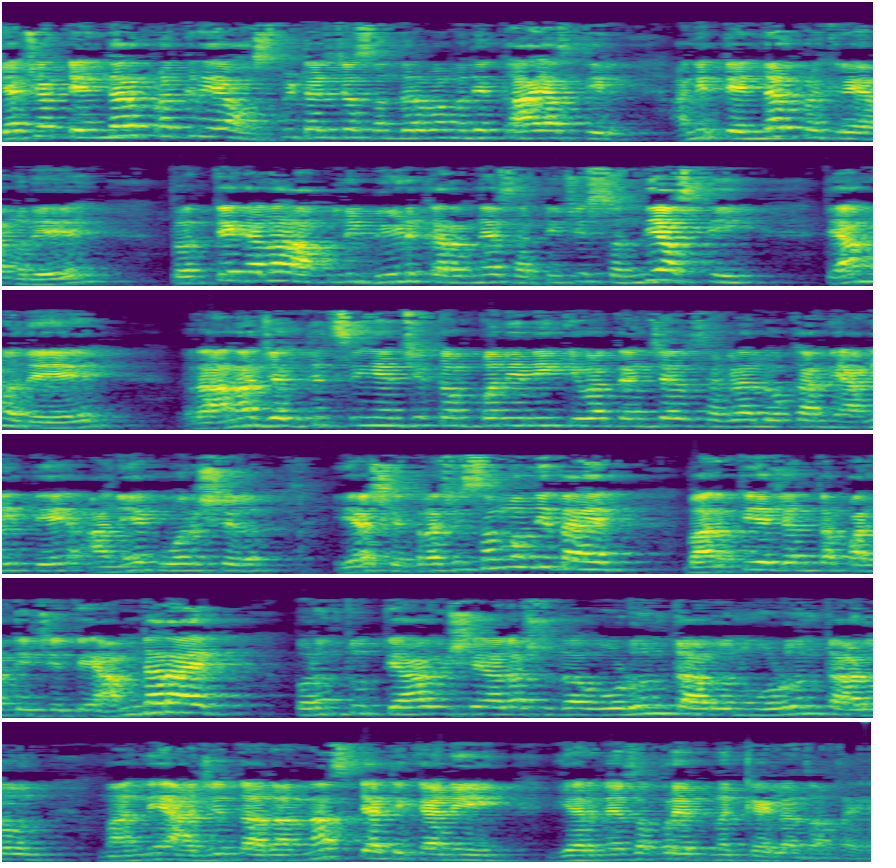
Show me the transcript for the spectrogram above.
ज्याच्या टेंडर प्रक्रिया हॉस्पिटलच्या संदर्भामध्ये काय असतील आणि टेंडर प्रक्रियामध्ये प्रत्येकाला आपली बीड करण्यासाठीची संधी असती त्यामध्ये राणा जगजित सिंग यांची कंपनीनी किंवा त्यांच्या सगळ्या लोकांनी आणि ते अनेक वर्ष या क्षेत्राशी संबंधित आहेत भारतीय जनता पार्टीचे ते आमदार आहेत. परंतु त्या विषयाला सुद्धा ओढून ताडून ओढून ताडून मान्य अजितदादांनाच त्या ठिकाणी घेरण्याचा प्रयत्न केला जात आहे.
